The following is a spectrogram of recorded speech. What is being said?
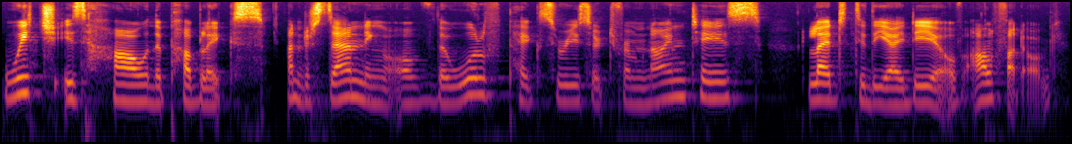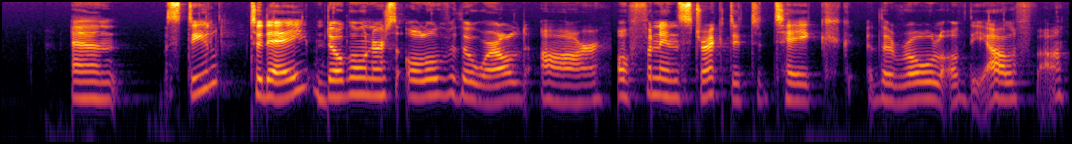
which is how the public's understanding of the wolf packs research from 90s led to the idea of alpha dog. And still today, dog owners all over the world are often instructed to take the role of the alpha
